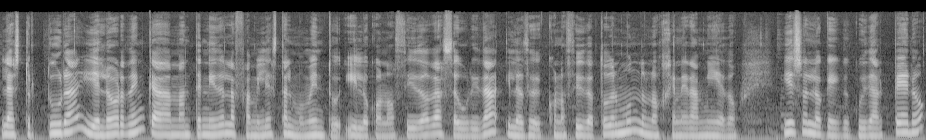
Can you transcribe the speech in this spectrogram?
la estructura y el orden que ha mantenido la familia hasta el momento y lo conocido da seguridad y lo desconocido a todo el mundo nos genera miedo y eso es lo que hay que cuidar. Pero,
